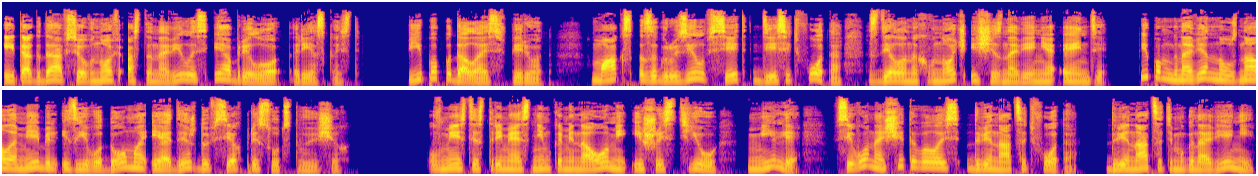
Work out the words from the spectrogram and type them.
И тогда все вновь остановилось и обрело резкость. Пипа подалась вперед. Макс загрузил в сеть 10 фото, сделанных в ночь исчезновения Энди. Пипа мгновенно узнала мебель из его дома и одежду всех присутствующих. Вместе с тремя снимками Наоми и шестью Милли всего насчитывалось 12 фото, 12 мгновений,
